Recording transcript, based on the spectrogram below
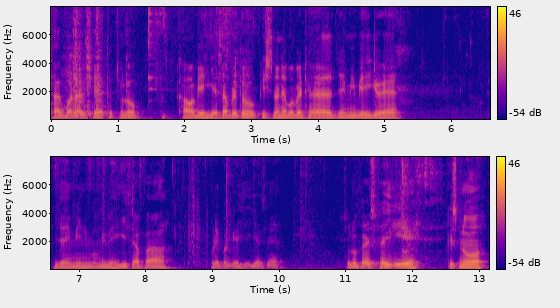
શાક બનાવ્યું છે તો ચલો ખાવા બેસી ગયા છે આપણે તો. કૃષ્ણને આપણા બેઠા જયમી બેસી ગયો છે. જયમીની મમ્મી બેસી ગઈ છે આપા. આપણે પણ બેસી ગયા છે. ચલો કઈશ ખાઈ લઈએ. કૃષ્ણો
